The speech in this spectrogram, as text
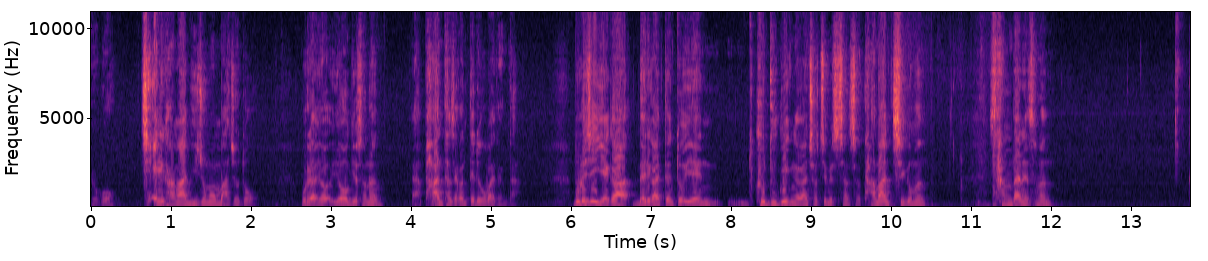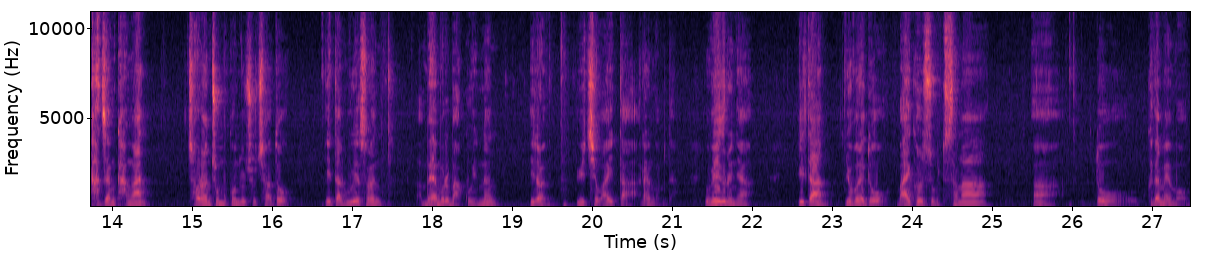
요거. 제일 강한 이 종목 마저도 우리가 여, 여기서는 반타작은 때리고 봐야 된다. 물론 이제 얘가 내려갈 땐 또 얘는 그 누구인가가 저점에서 찬스. 다만 지금은 상단에서는 가장 강한 저런 종목군들조차도 일단 위에서는 매물을 막고 있는 이런 위치에 와 있다라는 겁니다. 왜 그러냐? 일단 요번에도 마이크로소프트 사나 어, 또 그 다음에 뭐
